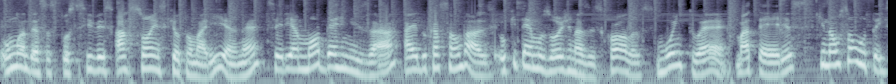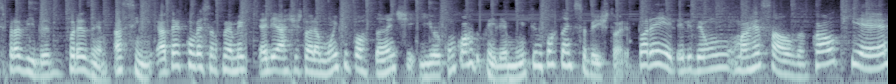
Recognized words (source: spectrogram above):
Uma dessas possíveis ações que eu tomaria, né, seria modernizar a educação básica. O que temos hoje nas escolas, muito é matérias que não são úteis para a vida. Por exemplo, assim, até conversando com meu amigo, ele acha história muito importante e eu concordo com ele, é muito importante saber história. Porém, ele deu um, uma ressalva. Qual que é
